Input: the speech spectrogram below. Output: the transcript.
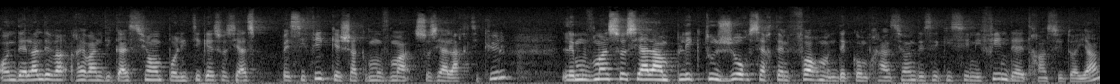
au-delà des revendications politiques et sociales spécifiques que chaque mouvement social articule. Les mouvements sociaux impliquent toujours certaines formes de compréhension de ce qui signifie d'être un citoyen.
